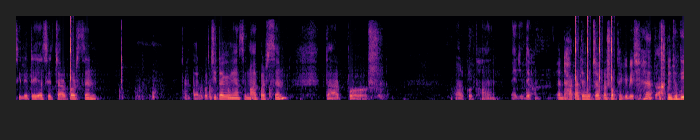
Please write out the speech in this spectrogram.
সিলেটে আছে চার পার্সেন্ট তারপর চিটাগাংয়ে আছে নয় পার্সেন্ট তারপর আর কোথায়? এই যে দেখুন ঢাকাতে হচ্ছে আপনার সব থেকে বেশি হ্যাঁ? তো আপনি যদি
